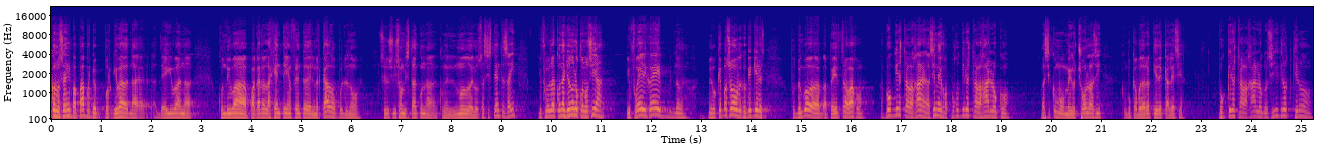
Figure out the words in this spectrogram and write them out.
Conocí a mi papá porque, porque iba, de iban a, cuando iba a pagar a la gente ahí enfrente del mercado, pues no, se hizo amistad con, con el, uno de los asistentes ahí. Y fui a hablar con él, yo no lo conocía. Y fue, y dijo, me dijo, ¿qué pasó? Me dijo, ¿qué quieres? Pues vengo a, pedir trabajo. ¿A poco quieres trabajar? Así me dijo, ¿a poco quieres trabajar, loco? Así como medio cholo, así, con vocabulario aquí de Calesia. ¿A poco quieres trabajar, loco? Sí, quiero, quiero,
